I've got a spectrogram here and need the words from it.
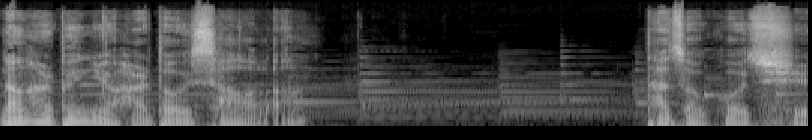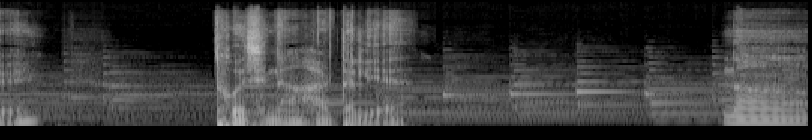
男孩被女孩逗笑了。他走过去，托起男孩的脸。那，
